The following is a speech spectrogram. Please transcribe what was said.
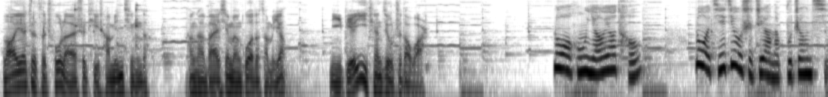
老爷这次出来是体察民情的，看看百姓们过得怎么样。你别一天就知道玩。洛红摇摇头，洛奇就是这样的不争气，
